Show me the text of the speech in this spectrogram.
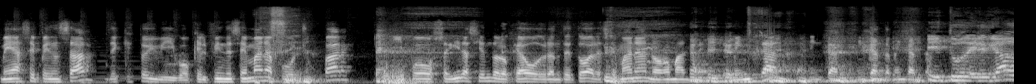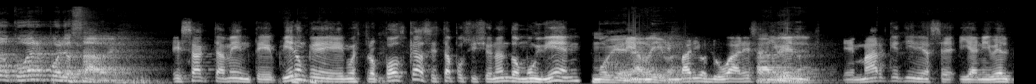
me hace pensar de que estoy vivo, que el fin de semana puedo chupar y puedo seguir haciendo lo que hago durante toda la semana normalmente. Me encanta, me encanta, me encanta, me encanta. Y tu delgado cuerpo lo sabe. Exactamente. Vieron que nuestro podcast se está posicionando muy bien. Muy bien, en, arriba. en varios lugares a Arriba. nivel eh, marketing y a, se- nivel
